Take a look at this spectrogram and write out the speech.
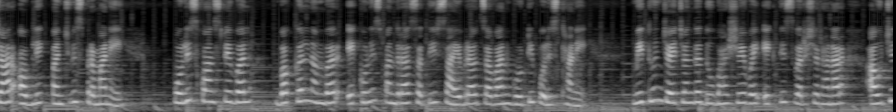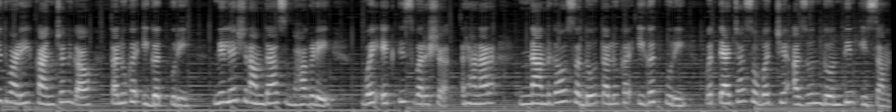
चार ऑब्लिक पंचवीस प्रमाणे पोलीस कॉन्स्टेबल बक्कल नंबर एकोणीस पंधरा सतीश साहेबराव चव्हाण घोटी पोलीस ठाणे. मिथुन जयचंद दुभाषे वय एकतीस वर्ष राहणार औचितवाडी कांचनगाव तालुका इगतपुरी. निलेश रामदास भागडे वय एकतीस वर्ष राहणार नांदगाव सदो तालुका इगतपुरी व त्याच्यासोबतचे अजून दोन तीन इसम.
